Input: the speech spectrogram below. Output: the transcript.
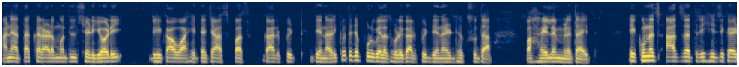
आणि आता कराडमधील शेडगेवाडी हे गाव आहे त्याच्या आसपास गारपीट देणारे किंवा त्याच्या पूर्वेला थोडे गारपीट देणारे ढगसुद्धा पाहायला मिळत आहेत. एकूणच आज रात्री हे जे काही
